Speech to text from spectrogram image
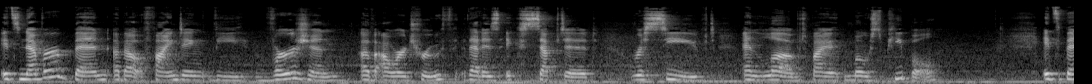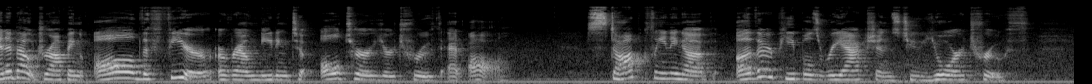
It's never been about finding the version of our truth that is accepted, received, and loved by most people. It's been about dropping all the fear around needing to alter your truth at all. Stop cleaning up other people's reactions to your truth.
